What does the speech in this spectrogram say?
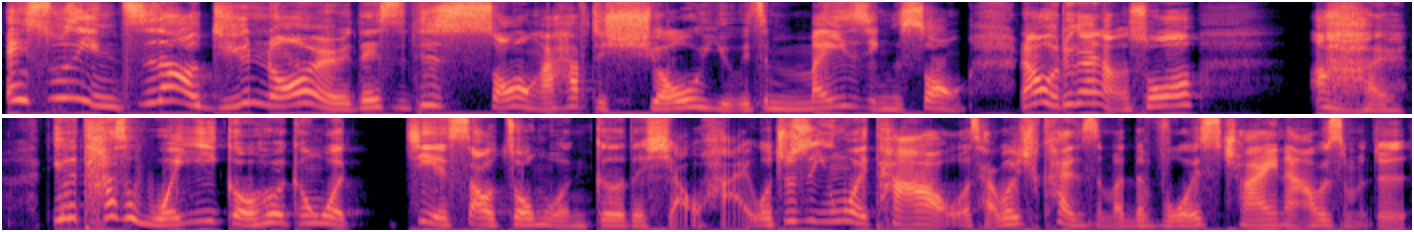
哎，Susie，你知道？Do you know this this song? I have to show you. It's amazing song。”然后我就跟他讲说：“哎，因为他是唯一一个会跟我。”介绍中文歌的小孩，我就是因为他哦，我才会去看什么 The Voice China 或者什么，就是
